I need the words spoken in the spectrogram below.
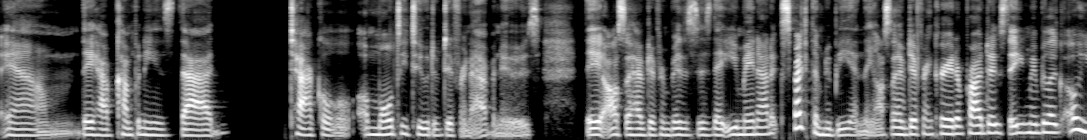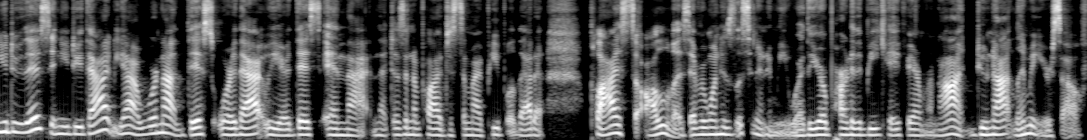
Um, they have companies that tackle a multitude of different avenues. They also have different businesses that you may not expect them to be in. They also have different creative projects that you may be like, oh, you do this and you do that. Yeah, we're not this or that. We are this and that. And that doesn't apply just to my people, that applies to all of us, everyone who's listening to me, whether you're a part of the BK fam or not. Do not limit yourself.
